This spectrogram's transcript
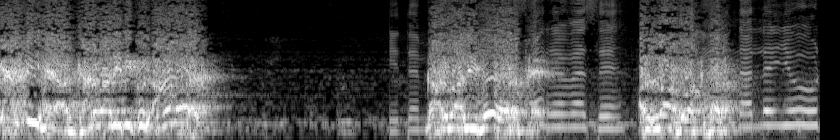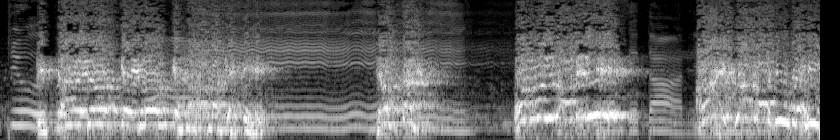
कैसी है और घर वाली भी कोई आम औरत घर वाली वो औरत है। अल्लाह अकबर। कायनात के इमाम के सहाबा कहते हैं। जब तक आयशा मौजूद रही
